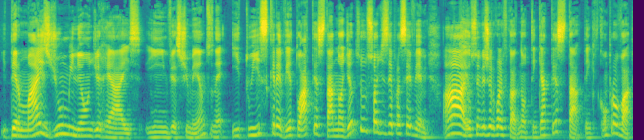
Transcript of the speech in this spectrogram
e ter mais de um milhão de reais reais em investimentos, né? E tu escrever, tu atestar. Não adianta tu só dizer para a CVM, ah, eu sou investidor qualificado. Não, tem que atestar, tem que comprovar.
